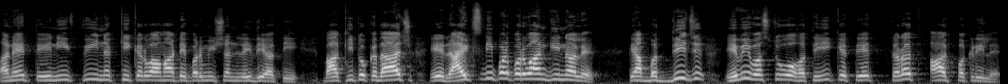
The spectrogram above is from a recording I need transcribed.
અને તેની ફી નક્કી કરવા માટે પરમિશન લીધી હતી. બાકી તો કદાચ એ રાઇટ્સની પણ પરવાનગી ન લે. ત્યાં બધી જ એવી વસ્તુઓ હતી કે તે તરત આગ પકડી લે.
